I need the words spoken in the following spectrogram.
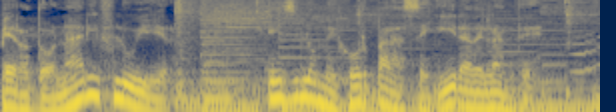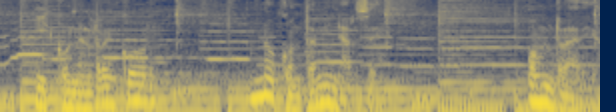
Perdonar y fluir es lo mejor para seguir adelante y con el rencor no contaminarse. Om Radio,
